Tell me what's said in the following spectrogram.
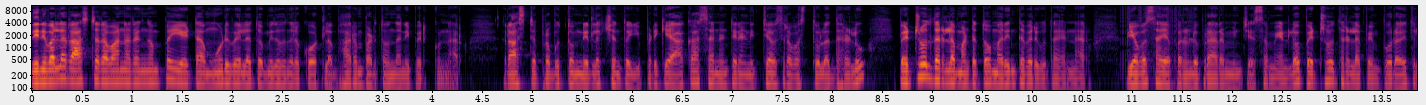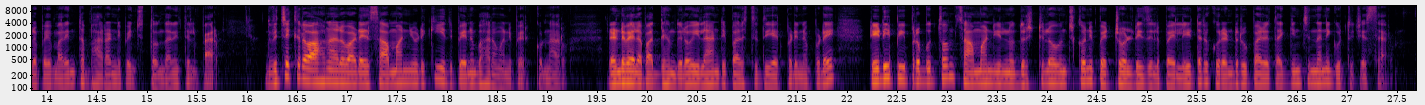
దీనివల్ల రాష్ట్ర రవాణా రంగంపై ఏటా మూడు వేల తొమ్మిది వందల కోట్ల భారం పడుతోందని పేర్కొన్నారు. రాష్ట్ర ప్రభుత్వం నిర్లక్ష్యంతో ఇప్పటికే ఆకాశానంటిన నిత్యావసర వస్తువుల ధరలు పెట్రోల్ ధరల మంటతో మరింత పెరుగుతాయన్నారు. వ్యవసాయ పనులు ప్రారంభించే సమయంలో పెట్రోల్ ధరల పెంపు రైతులపై మరింత భారాన్ని పెంచుతోందని తెలిపారు. ద్విచక్ర వాహనాలు వాడే సామాన్యుడికి ఇది పెనుభారం అని పేర్కొన్నారు. రెండు వేల పద్దెనిమిదిలో ఇలాంటి పరిస్థితి ఏర్పడినప్పుడే టీడీపీ ప్రభుత్వం సామాన్యులను దృష్టిలో ఉంచుకొని పెట్రోల్ డీజిల్పై లీటరుకు రెండు రూపాయలు తగ్గించిందని గుర్తు చేశారు.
